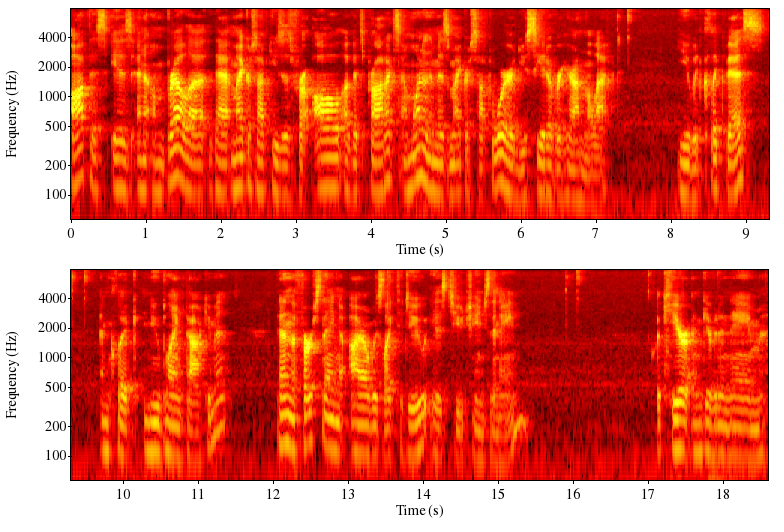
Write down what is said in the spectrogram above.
Office is an umbrella that Microsoft uses for all of its products, and one of them is Microsoft Word. You see it over here on the left. You would click this and click New Blank Document. Then the first thing I always like to do is to change the name. Click here and give it a name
